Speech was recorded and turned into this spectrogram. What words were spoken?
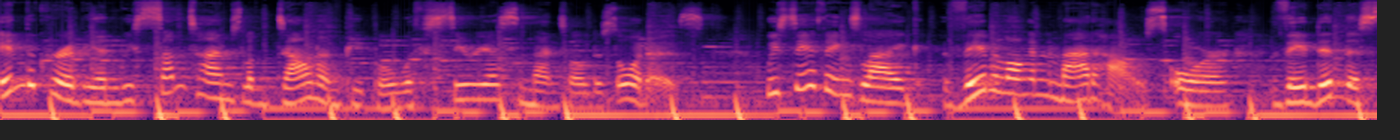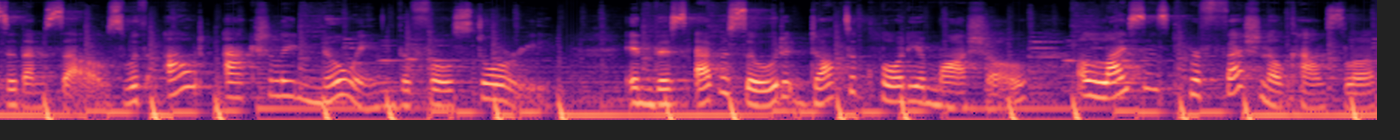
In the Caribbean, we sometimes look down on people with serious mental disorders. We say things like, they belong in the madhouse, or they did this to themselves, without actually knowing the full story. In this episode, Dr. Claudia Marshall, a licensed professional counselor,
